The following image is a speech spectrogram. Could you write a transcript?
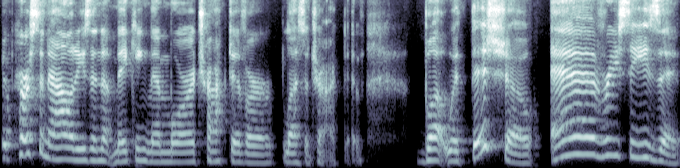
their personalities end up making them more attractive or less attractive. But with this show, every season,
